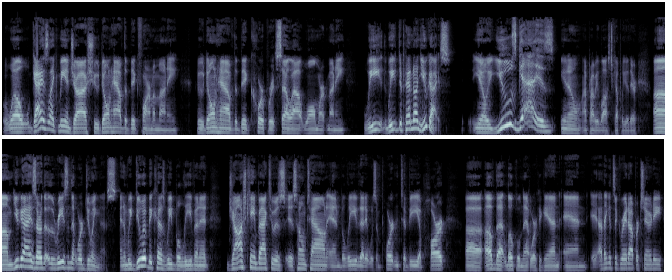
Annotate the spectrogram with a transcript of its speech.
Well, guys like me and Josh who don't have the big pharma money, who don't have the big corporate sellout Walmart money, we we depend on you guys. You know, use guys. You know, I probably lost a couple of you there. Um, you guys are the, the reason that we're doing this, and we do it because we believe in it. Josh came back to his his hometown and believed that it was important to be a part uh, of that local network again. And I think it's a great opportunity.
